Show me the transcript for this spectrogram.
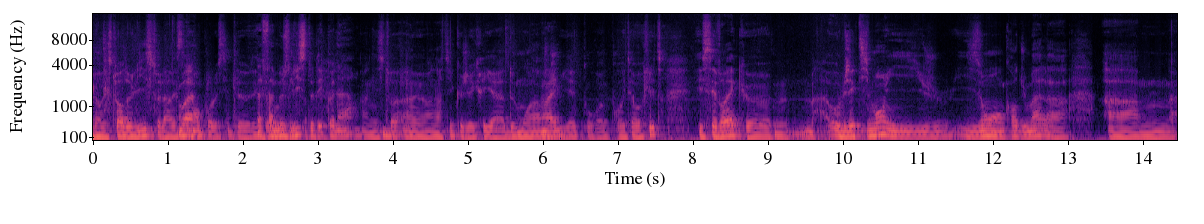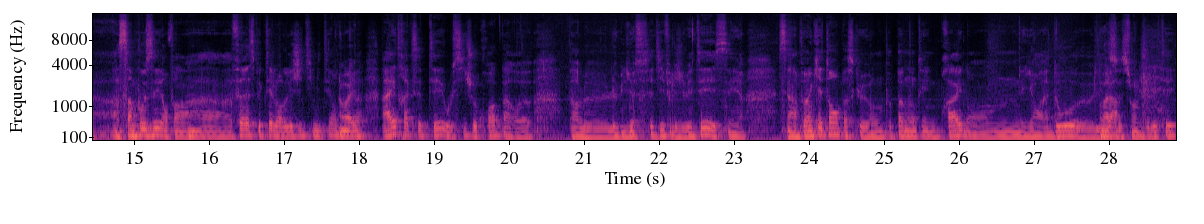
leur histoire de liste là récemment Ouais. pour le site de, La fameuse liste des connards. un, histoire, un, un article que j'ai écrit il y a deux mois, en juillet, pour, pour Hétéroclite. Et c'est vrai que, bah, objectivement, ils, ils ont encore du mal à, à, à s'imposer, enfin, Mm. à faire respecter leur légitimité, en tout Ouais. cas, à être acceptés aussi, je crois, par, euh, par le, le milieu associatif LGBT. Et c'est. C'est un peu inquiétant parce qu'on ne peut pas monter une Pride en ayant à dos euh, les Voilà. associations LGBT.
